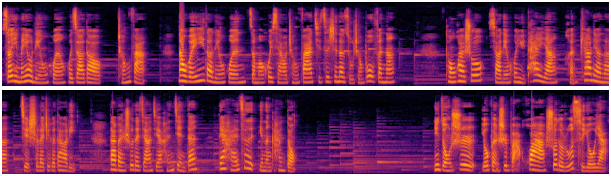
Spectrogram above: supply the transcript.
所以没有灵魂会遭到惩罚。那唯一的灵魂怎么会想要惩罚其自身的组成部分呢？童话书《小灵魂与太阳》很漂亮的解释了这个道理。那本书的讲解很简单，连孩子也能看懂。你总是有本事把话说得如此优雅，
